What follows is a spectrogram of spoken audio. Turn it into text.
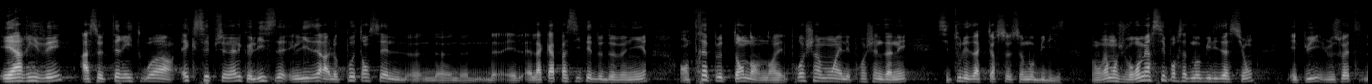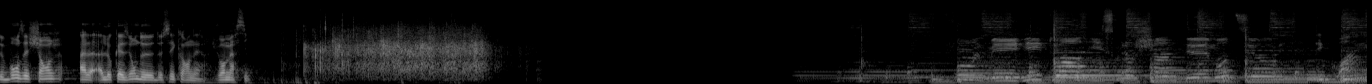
et arriver à ce territoire exceptionnel que l'Isère a le potentiel et la capacité de devenir en très peu de temps, dans, les prochains mois et les prochaines années, si tous les acteurs se, mobilisent. Donc vraiment, je vous remercie pour cette mobilisation et puis je vous souhaite de bons échanges à l'occasion de ces corners. Je vous remercie. di tuoni scroscianti emozioni di quando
